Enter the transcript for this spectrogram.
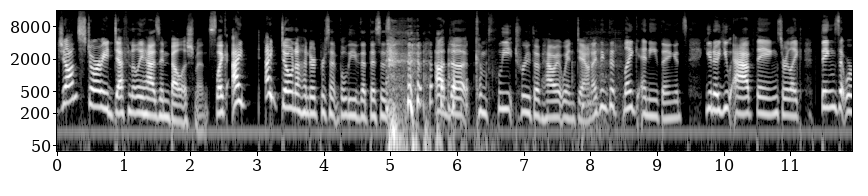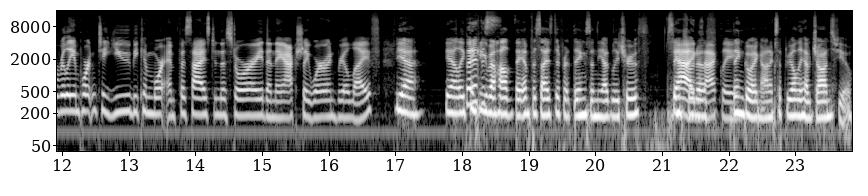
John's story definitely has embellishments. Like I I don't 100% believe that this is uh, the complete truth of how it went down. I think that like anything, it's you know, you add things or like things that were really important to you become more emphasized in the story than they actually were in real life. yeah. Yeah, like But thinking the about how they emphasize different things in the ugly truth. Same Yeah, sort exactly. of thing going on, except we only have John's view.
